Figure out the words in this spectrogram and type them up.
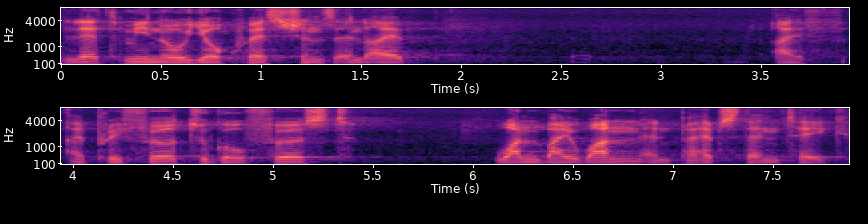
let me know your questions and I, I, I prefer to go first one by one and perhaps then take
